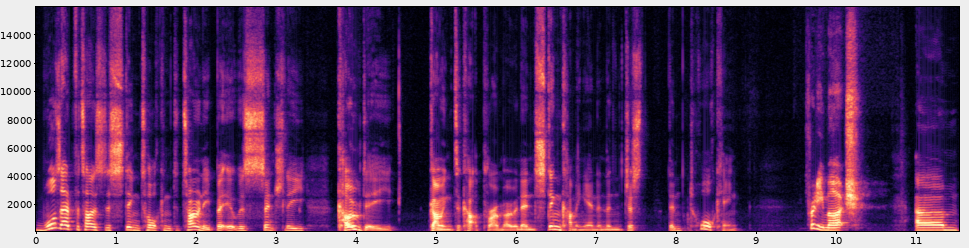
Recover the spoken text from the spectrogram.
was advertised as Sting talking to Tony, but it was essentially Cody going to cut a promo, and then Sting coming in, and then just them talking. Pretty much. Um,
